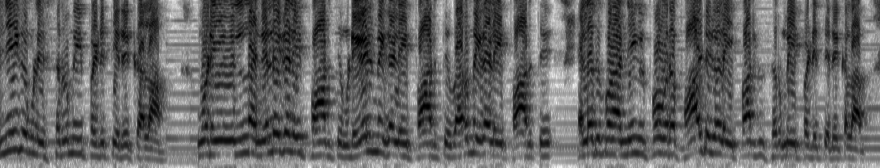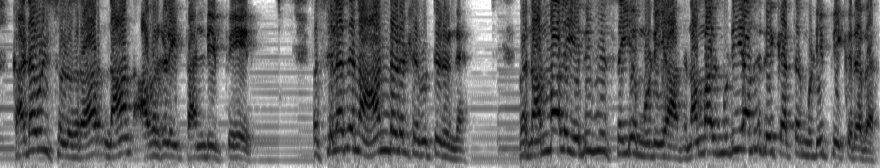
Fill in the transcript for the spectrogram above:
அநேக உங்களை சிறுமைப்படுத்தி இருக்கலாம். உங்களுடைய எல்லா நிலைகளை பார்த்து உங்களுடைய ஏழ்மைகளை பார்த்து வறுமைகளை பார்த்து அல்லது நீங்கள் போகிற பாடுகளை பார்த்து சிறுமைப்படுத்தி இருக்கலாம். கடவுள் சொல்கிறார் நான் அவர்களை தண்டிப்பேன். இப்ப சிலதை நான் ஆண்டவர்கிட்ட விட்டுருங்க இப்ப நம்மால எதுவுமே செய்ய முடியாது. நம்மால் முடியாததை கத்தர் முடிப்பிக்கிறவர்.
